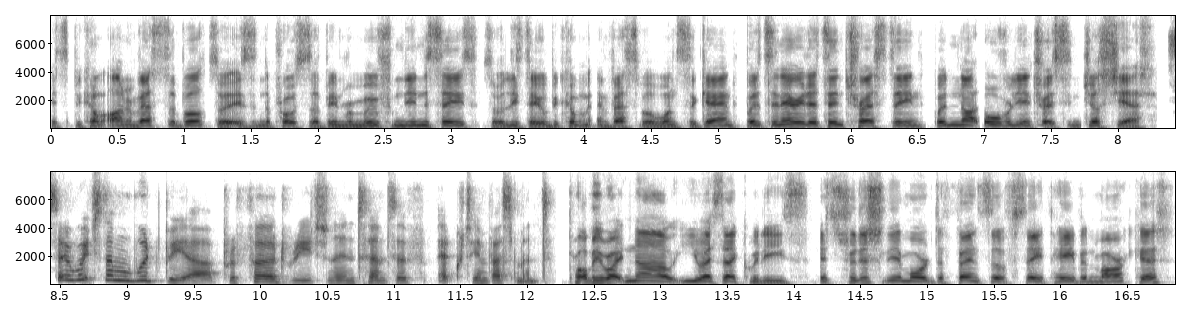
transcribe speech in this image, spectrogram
It's become uninvestable, so it is in the process of being removed from the indices. So at least they will become investable once again. But it's an area that's interesting, but not overly interesting just yet. So, which then would be our preferred region in terms of equity investment? Probably right now, US equities. It's traditionally a more defensive, safe haven market.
